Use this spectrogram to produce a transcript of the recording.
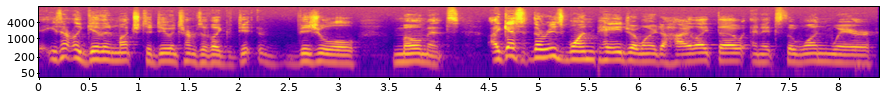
he's not really given much to do in terms of like di- visual moments. I guess there is one page I wanted to highlight though, and it's the one where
